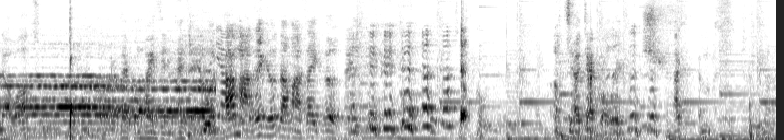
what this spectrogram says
老我出，我在公拍谁拍谁哦，打马赛克打马赛克，哎，加加工，嘘，啊，嗯，不要人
